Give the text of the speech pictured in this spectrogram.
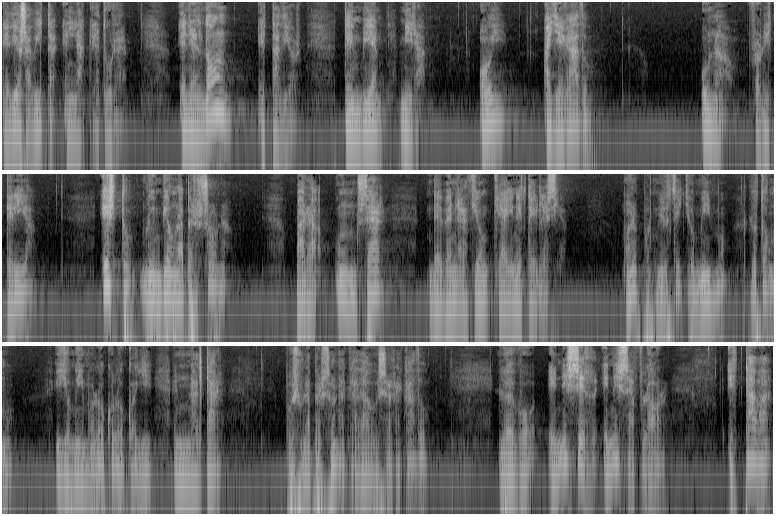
que Dios habita en las criaturas. En el don está Dios. Ten bien, mira, hoy ha llegado una floristería. Esto lo envía una persona para un ser de veneración que hay en esta iglesia. Bueno, pues mire usted, yo mismo lo tomo y yo mismo lo coloco allí en un altar. Pues una persona que ha dado ese recado. Luego, en, ese, en esa flor estaba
